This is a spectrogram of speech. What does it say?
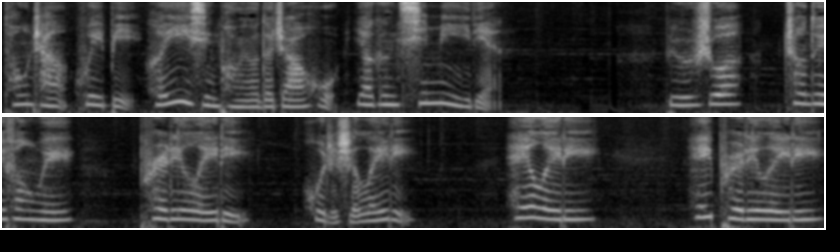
通常会比和异性朋友的招呼要更亲密一点。比如说，称对方为 pretty lady 或者是 lady。Hey lady, hey pretty lady,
